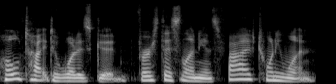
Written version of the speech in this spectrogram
Hold tight to what is good. 1 Thessalonians 5:21.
